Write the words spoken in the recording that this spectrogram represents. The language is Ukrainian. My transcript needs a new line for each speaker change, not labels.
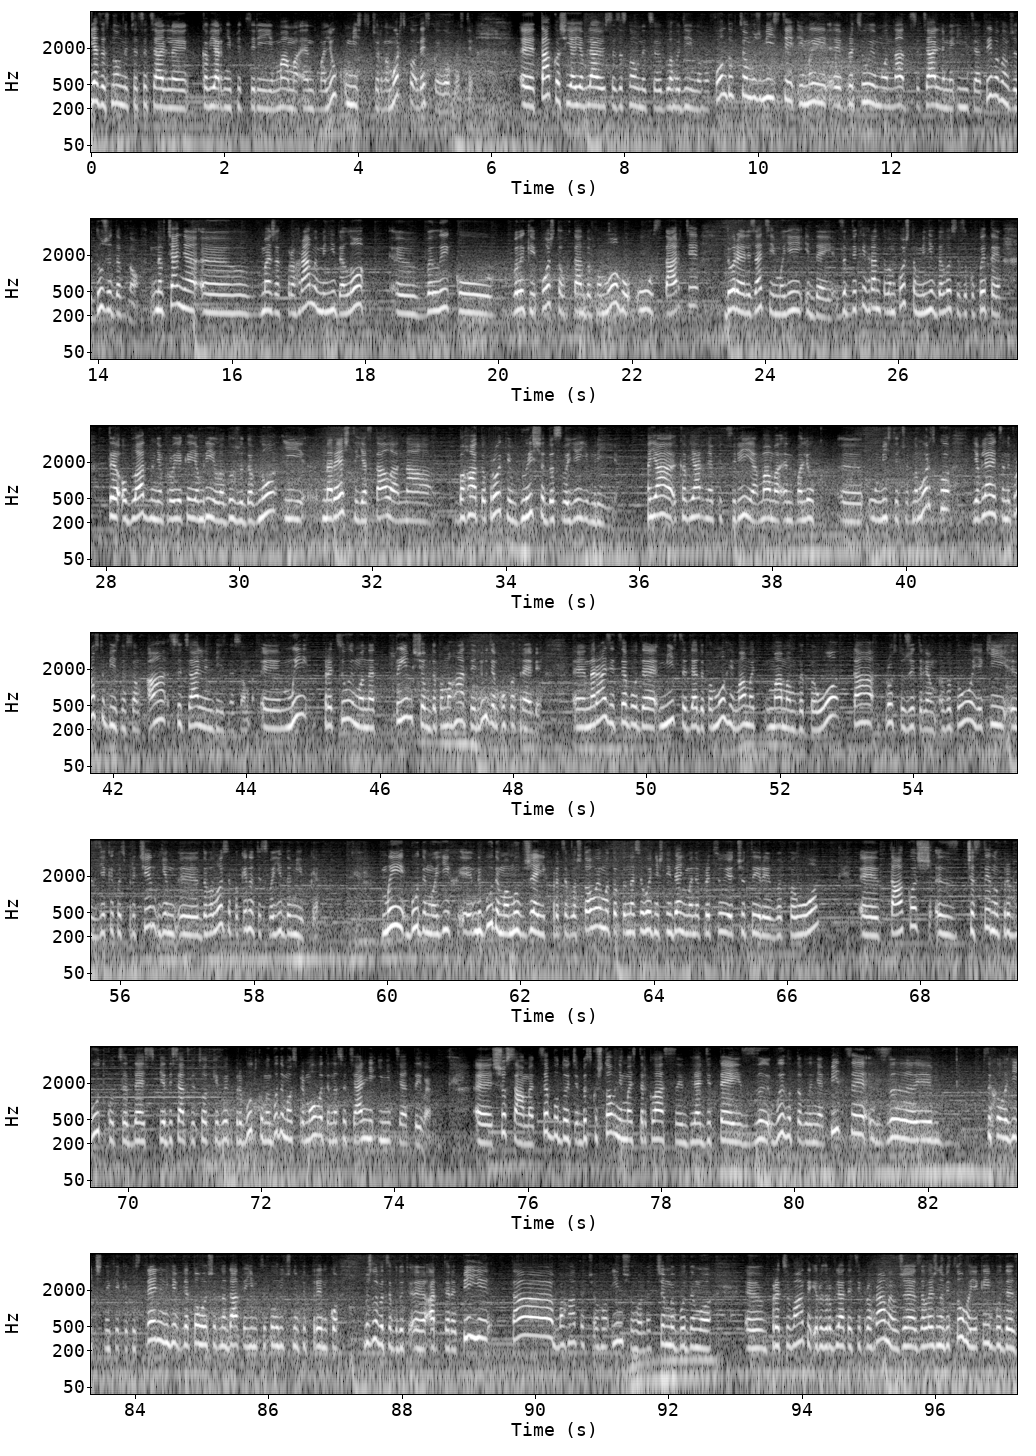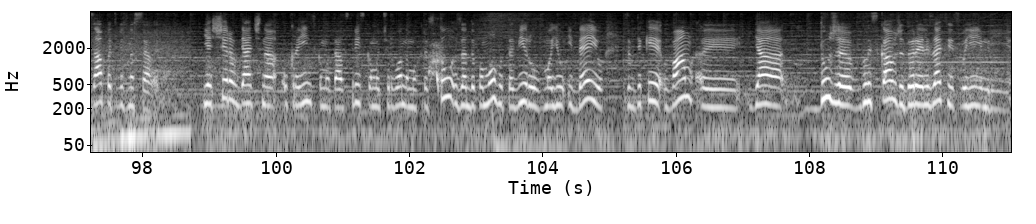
Я засновниця соціальної кав'ярні піцерії Мама енд Малюк у місті Чорноморську Одеської області. Е, Також я являюся засновницею благодійного фонду в цьому ж місті, і ми е, працюємо над соціальними ініціативами вже дуже давно. Навчання е, в межах програми мені дало велику, великий поштовх та допомогу у старті до реалізації моєї ідеї. Завдяки грантовим коштам мені вдалося закупити те обладнання, про яке я мріяла дуже давно, і нарешті я стала на багато кроків ближче до своєї мрії. Моя кав'ярня піцерія Мама енд Малюк е, у місті Чорноморську являється не просто бізнесом, а соціальним бізнесом. Е, Ми працюємо над тим, щоб допомагати людям у потребі. Е, Наразі це буде місце для допомоги мама- мамам ВПО та просто жителям ВПО, які з якихось причин їм е, довелося покинути свої домівки. Ми будемо їх е, не будемо, ми вже їх працевлаштовуємо. Тобто на сьогоднішній день в мене працює 4 ВПО. Е, Також е, частину прибутку, це десь 50% від прибутку, ми будемо спрямовувати на соціальні ініціативи. Е, Що саме? Це будуть безкоштовні майстер-класи для дітей з виготовлення піци, з психологічних якихось тренінгів для того, щоб надати їм психологічну підтримку. Можливо, це будуть арт-терапії та багато чого іншого, над чим ми будемо працювати і розробляти ці програми вже залежно від того, який буде запит від населення. Я щиро вдячна українському та австрійському Червоному Хресту за допомогу та віру в мою ідею. Завдяки вам е, я дуже близька вже до реалізації своєї мрії.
